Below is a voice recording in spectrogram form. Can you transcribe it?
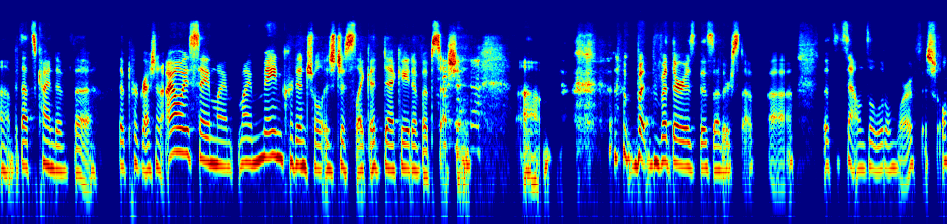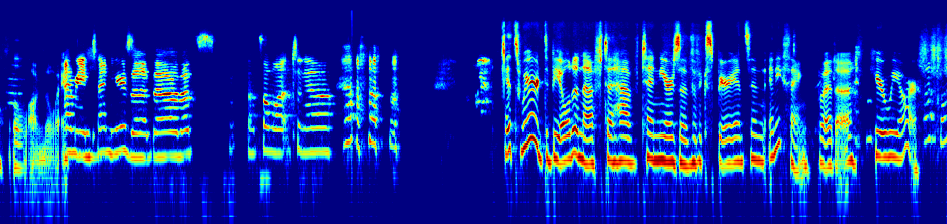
Uh, but that's kind of the the progression. I always say my my main credential is just like a decade of obsession. um, but but there is this other stuff uh, that sounds a little more official along the way. I mean, ten years in it though, that's that's a lot to know. it's weird to be old enough to have 10 years of experience in anything, but uh, here we are. So,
